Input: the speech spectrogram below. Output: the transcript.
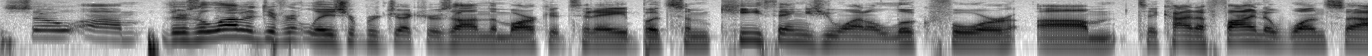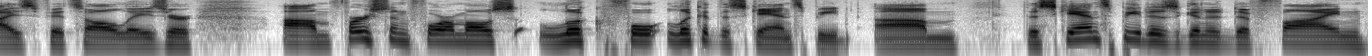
So um, there's a lot of different laser projectors on the market today, but some key things you want to look for um, to kind of find a one size fits all laser. Um, first and foremost, look for look at the scan speed. Um, the scan speed is going to define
